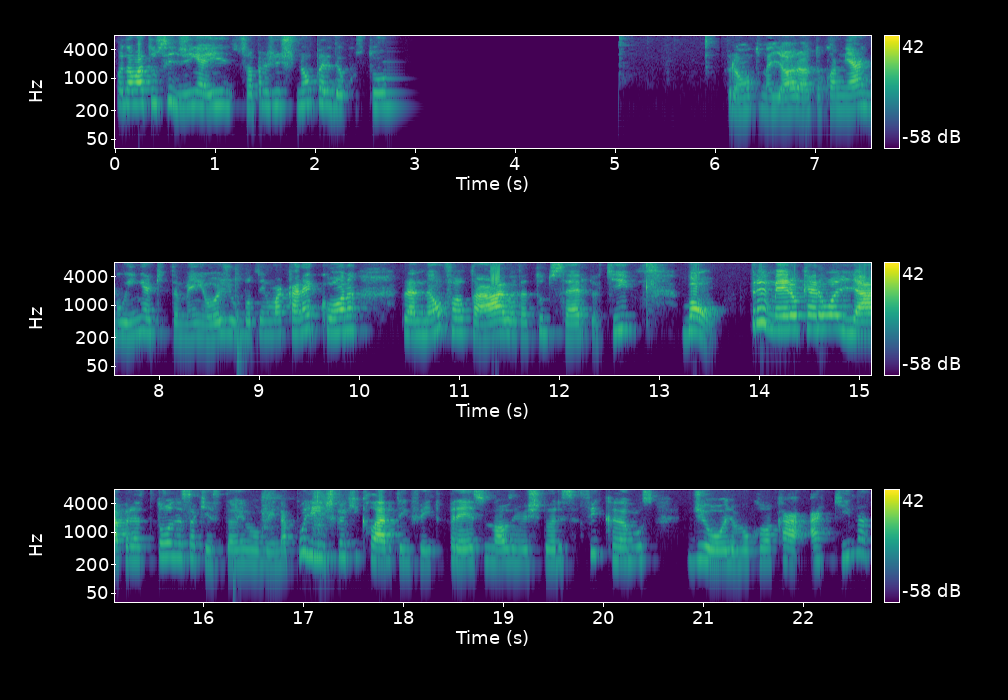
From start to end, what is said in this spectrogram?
Vou dar uma tossidinha aí, só para a gente não perder o costume. Pronto, melhor. Ó, tô com a minha aguinha aqui também hoje. Eu botei uma canecona para não faltar água, tá tudo certo aqui. Bom, Primeiro, eu quero olhar para toda essa questão envolvendo a política, que, claro, tem feito preço, nós investidores ficamos de olho. Eu vou colocar aqui na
